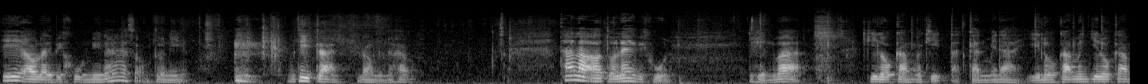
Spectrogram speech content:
เออเอาอะไรไปคูณดีนะสองตัวนี้ วิธีการลองดูนะครับ ถ้าเราเอาตัวแรกไปคูณ จะเห็นว่ากิโลกรัมกับขีดตัดกันไม่ได้ กิโลกรัมเป็นกิโลกรัม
